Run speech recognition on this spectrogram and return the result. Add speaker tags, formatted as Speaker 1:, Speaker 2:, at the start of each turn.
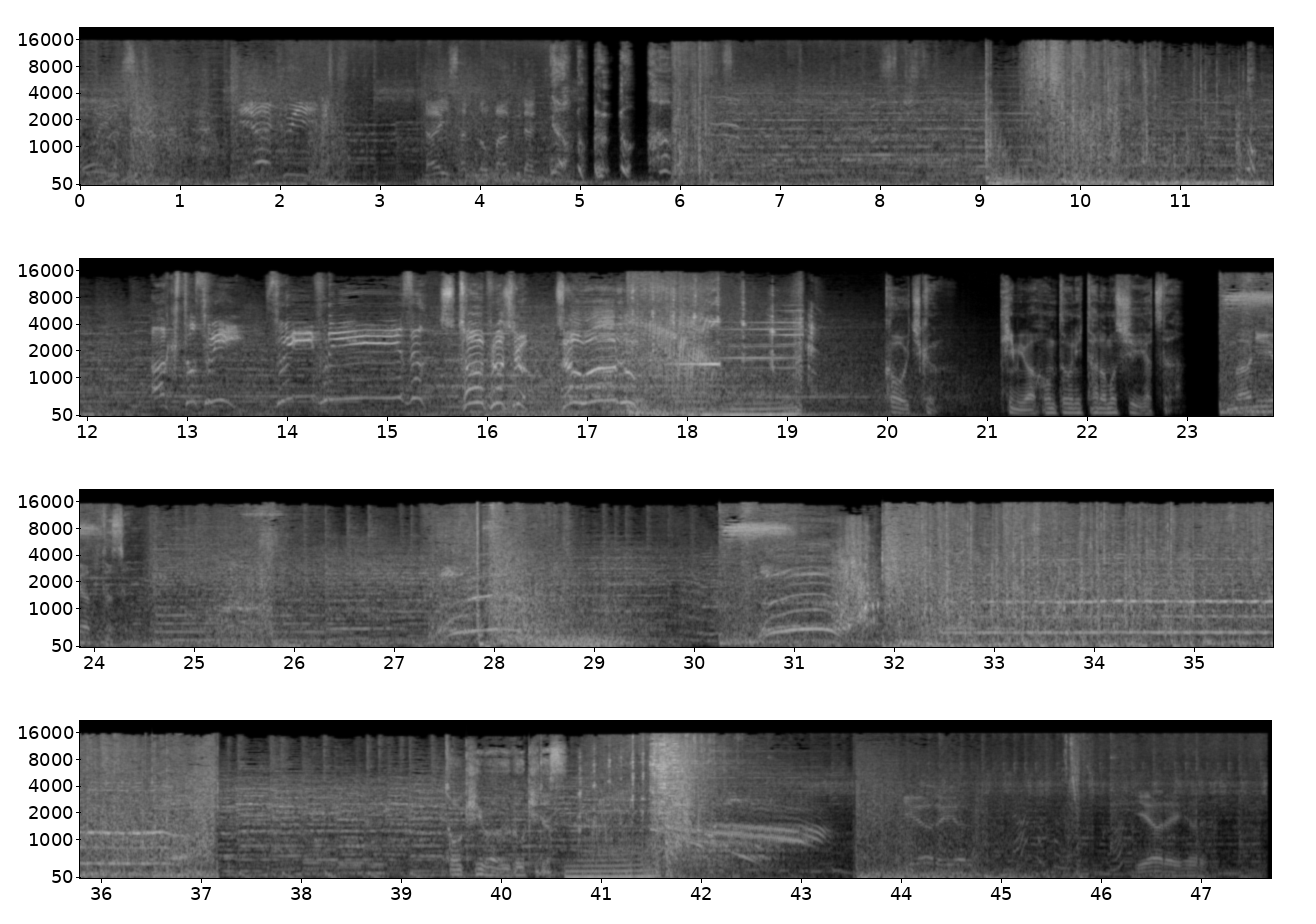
Speaker 1: キラークイーン第三の爆弾
Speaker 2: ACT3 three freeze ス
Speaker 1: タープラチナザ・ワールド康一君君は本当に頼もしいやつだ間に合ったぜ時は動き出す。やれやれ。やれやれ。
